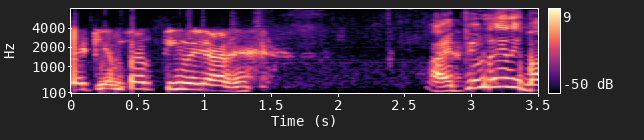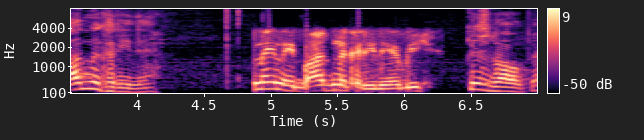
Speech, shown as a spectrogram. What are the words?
पेटीएम सर तीन हज़ार है। आईपीएम लगे कि बाद में खरीदे? नहीं नहीं बाद में खरीदे अभी। किस भाव पे?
